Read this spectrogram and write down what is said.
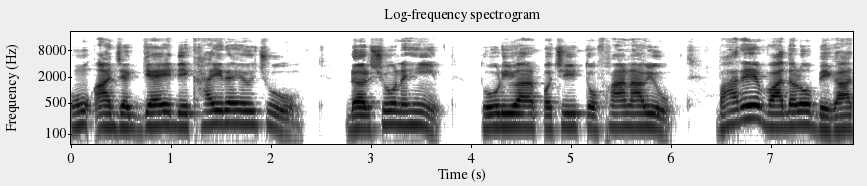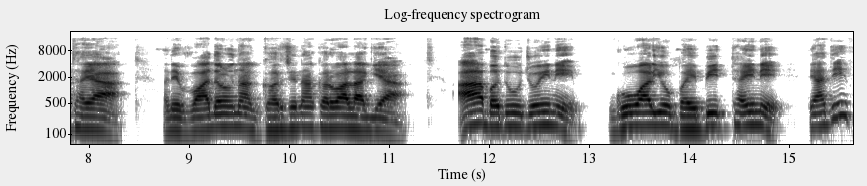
હું આ જગ્યાએ દેખાઈ રહ્યો છું. ડરશો નહીં. થોડીવાર પછી તોફાન આવ્યું. ભારે વાદળો ભેગા થયા અને વાદળોના ગર્જના કરવા લાગ્યા. આ બધું જોઈને ગોવાળીઓ ભયભીત થઈને ત્યાંથી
